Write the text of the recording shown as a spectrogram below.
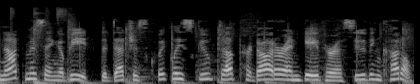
Not missing a beat, the Duchess quickly scooped up her daughter and gave her a soothing cuddle.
